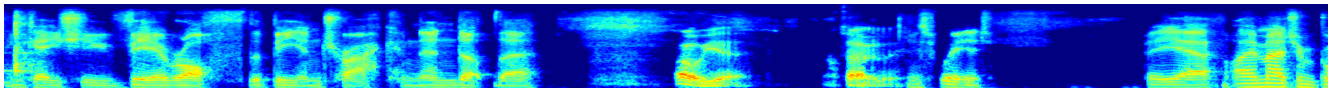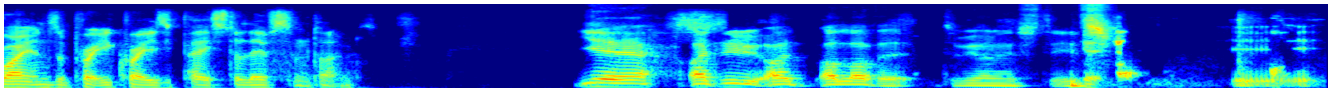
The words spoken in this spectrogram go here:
in case you veer off the beaten track and end up there. oh yeah, totally. It's weird. But yeah, I imagine Brighton's a pretty crazy place to live sometimes. Yeah, I do. I, I love it. To be honest, it's it, it-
